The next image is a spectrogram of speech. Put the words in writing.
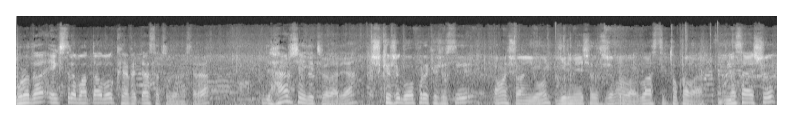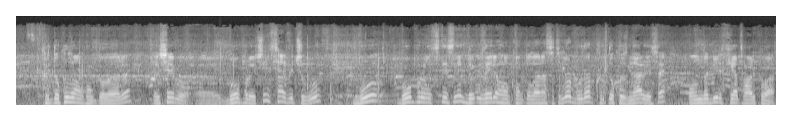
Burada ekstra battal balık kıyafetler satılıyor mesela. Her şey getiriyorlar ya. Şu köşe GoPro köşesi ama şu an yoğun. Girmeye çalışacağım ama var. Lastik toka var. Mesela şu 49 Hong Kong doları şey bu e, GoPro için selfie çubuğu. Bu GoPro'nun sitesinde 450 Hong Kong dolarına satılıyor. Burada 49 neredeyse onda bir fiyat farkı var.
